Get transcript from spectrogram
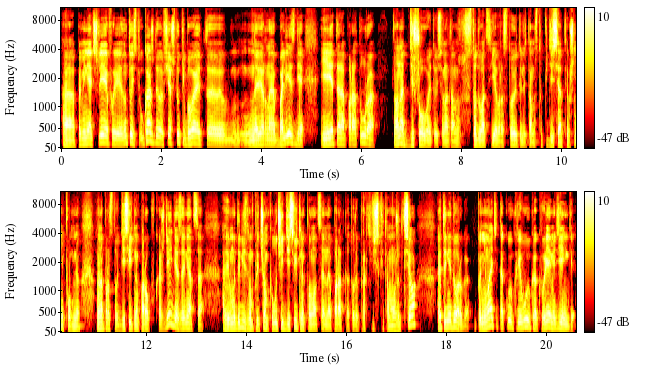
поменять шлейфы. Ну, то есть у каждой вообще штуки бывает, э, наверное, болезни, и эта аппаратура, ну, она дешевая, то есть она там 120 евро стоит или там 150, я уж не помню. Но она просто вот действительно порог вхождения, заняться авиамоделизмом, причем получить действительно полноценный аппарат, который практически там может все, это недорого. Понимаете такую кривую, как время, деньги.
